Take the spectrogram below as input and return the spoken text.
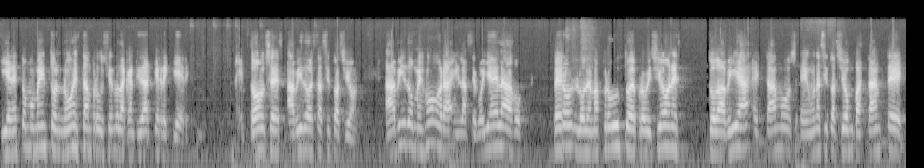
y en estos momentos no están produciendo la cantidad que requiere. Entonces ha habido esta situación. Ha habido mejora en la cebolla y el ajo, pero los demás productos de provisiones todavía estamos en una situación bastante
